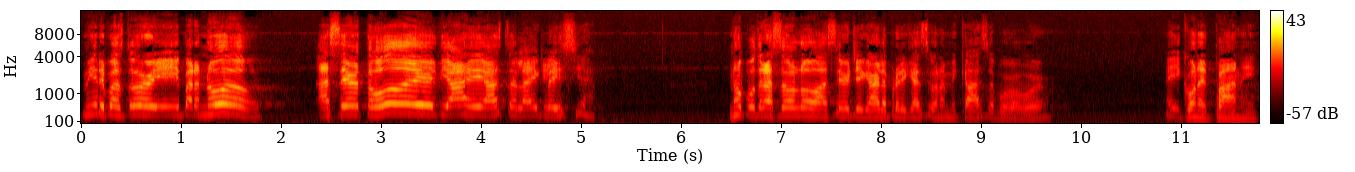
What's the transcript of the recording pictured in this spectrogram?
mire pastor, y para no hacer todo el viaje hasta la iglesia. No podrá solo hacer llegar la predicación a mi casa, por favor. Y con el pan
